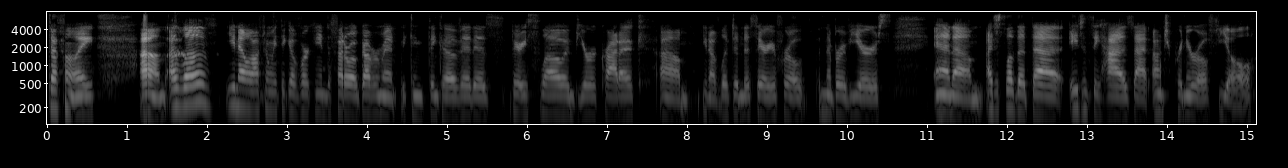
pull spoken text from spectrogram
definitely. Um, I love, you know, often we think of working in the federal government, we can think of it as very slow and bureaucratic. Um, you know, I've lived in this area for a, a number of years. And um, I just love that the agency has that entrepreneurial feel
